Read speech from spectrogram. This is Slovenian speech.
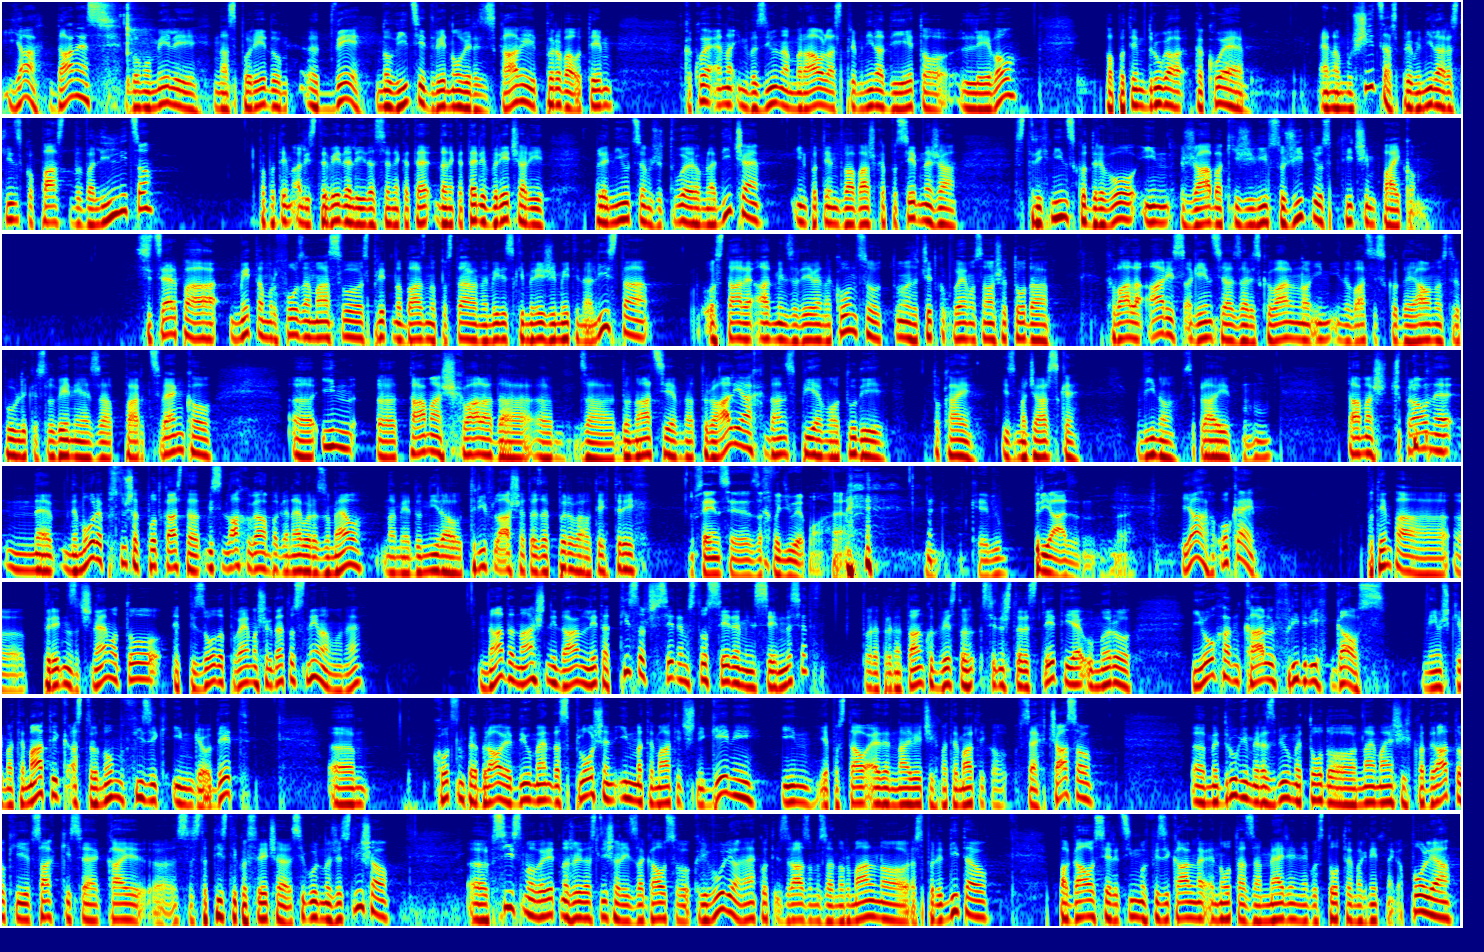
Ja, danes bomo imeli na sporedu eh, dve novici, dve novi raziskavi. Prva o tem, kako je ena invazivna mravlja spremenila dieto levov, pa potem druga, kako je ena mušica spremenila rastlinsko past v valilnico. Pa potem, ali ste vedeli, da, se nekate, da nekateri vrečari plenilcem žrtvujejo mladiče, in potem dva vaška posebneža, strihninsko drevo in žaba, ki živi v sožitju s ptičjim pajkom. Sicer pa Metamorfoza ima svojo spletno bazno postajo na medijski mreži Metina Lista, ostale admin zadeve na koncu. Tu na začetku povemo samo še to, da hvala Aris, Agencija za raziskovalno in inovacijsko dejavnost Republike Slovenije za par cvenkov. Uh, in uh, Tamaš, hvala da, um, za donacije v naturalijah. Danes pijemo tudi tokaj iz Mačarske vino, se pravi Mhm. Tamaš, čeprav ne, ne, ne more poslušati podcasta, mislim, lahko ga, ampak ga ne bo razumel. Nam je doniral tri flaše, to je zdaj prva od teh treh. Vseeno se zahvaljujemo, ja. ker je bil prijazen. Ne. Ja, ok. Potem pa, uh, preden začnemo to epizodo, povemo še, kdaj to snemamo. Ne? Na današnji dan, leta 1777, torej pred natanko 247 leti, je umrl Johann Karl Friedrich Gauss, nemški matematik, astronom, fizik in geodet. Um, kot sem prebral, je bil menda splošen in matematični genij in je postal eden največjih matematikov vseh časov. Eh, Med drugim je razvil metodo najmanjših kvadratov, ki vsak, ki se kaj eh, s statistiko sreča, sigurno že slišal. Eh, Vsi smo verjetno že slišali za Gaussovo krivuljo ne, kot izrazom za normalno razporeditev. Pa Gauss je recimo fizikalna enota za merjenje gostote magnetnega polja.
